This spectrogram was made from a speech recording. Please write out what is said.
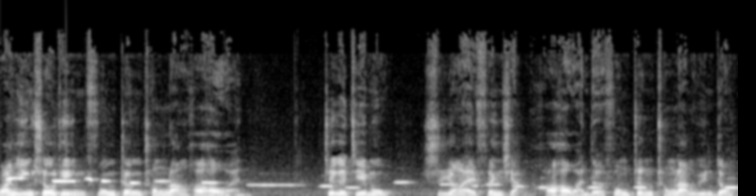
欢迎收听风筝冲浪好好玩。这个节目是用来分享好好玩的风筝冲浪运动，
